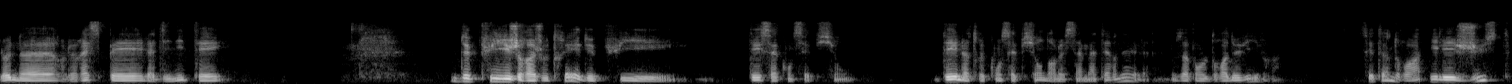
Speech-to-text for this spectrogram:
l'honneur, le respect, la dignité. Depuis, je rajouterai, depuis, dès sa conception, dès notre conception dans le sein maternel, nous avons le droit de vivre. C'est un droit. Il est juste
